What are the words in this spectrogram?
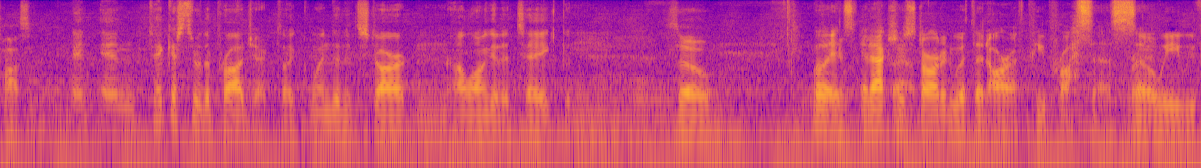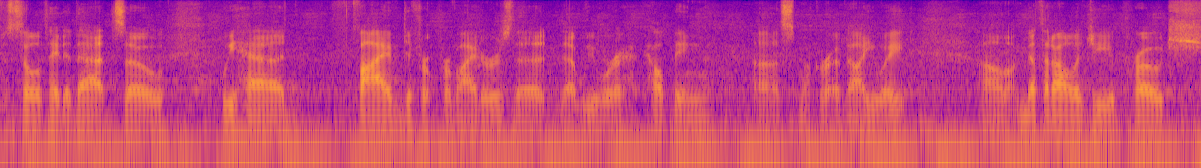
possible. And, and take us through the project, like when did it start and how long did it take and So Well, it's, it actually that. started with an RFP process, so we, we facilitated that. So we had five different providers that, that we were helping uh, Smucker evaluate. Um, methodology, approach,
